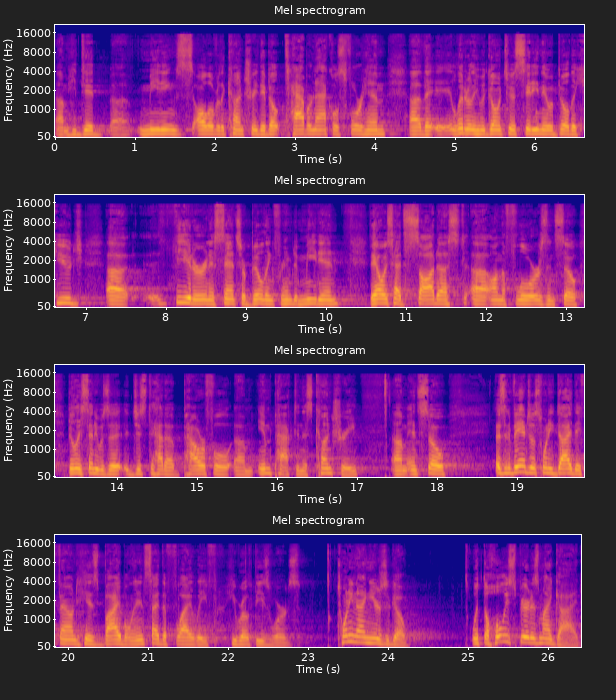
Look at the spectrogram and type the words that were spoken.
Um, he did uh, meetings all over the country. They built tabernacles for him. Uh, they, literally, he would go into a city and they would build a huge uh, theater, in a sense, or building for him to meet in. They always had sawdust uh, on the floors. And so Billy Sunday was a, just had a powerful um, impact in this country. Um, and so as an evangelist, when he died, they found his Bible, and inside the flyleaf, he wrote these words 29 years ago, with the Holy Spirit as my guide,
